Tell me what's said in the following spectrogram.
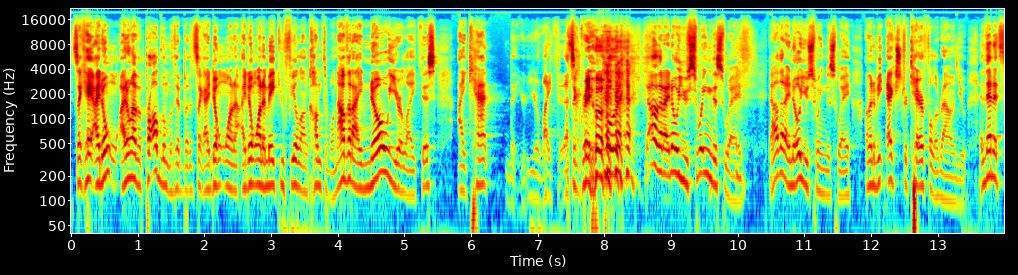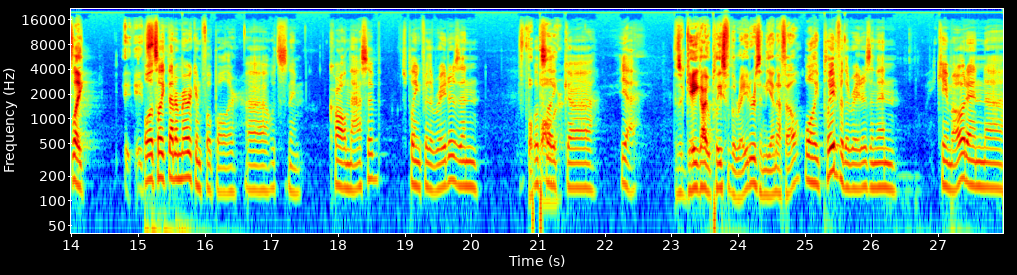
It's like, hey, I don't I don't have a problem with it, but it's like I don't want to I don't want to make you feel uncomfortable. Now that I know you're like this, I can't that you're, you're like. That's a great word. now that I know you swing this way, now that I know you swing this way, I'm gonna be extra careful around you. And then it's like, it's, well, it's like that American footballer. Uh, what's his name? Carl Nassib was playing for the Raiders, and footballer. looks like, uh, yeah, there's a gay guy who plays for the Raiders in the NFL. Well, he played for the Raiders, and then he came out, and uh,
